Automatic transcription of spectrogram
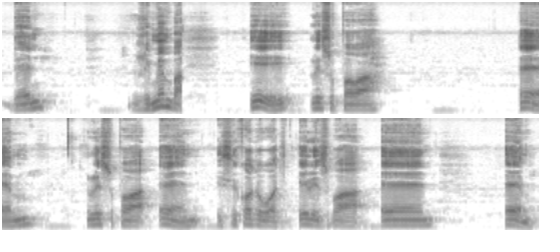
Then remember a raised to power m raised to power n is equal to what? a raised to power n m.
